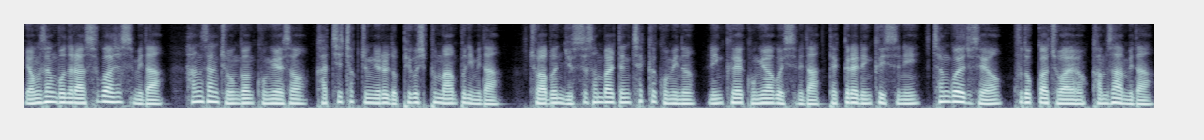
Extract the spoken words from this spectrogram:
영상 보느라 수고하셨습니다. 항상 좋은 건 공유해서 가치 척중률을 높이고 싶은 마음뿐입니다. 조합은 뉴스 선발 등 체크 고민 후 링크에 공유하고 있습니다. 댓글에 링크 있으니 참고해주세요. 구독과 좋아요 감사합니다.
